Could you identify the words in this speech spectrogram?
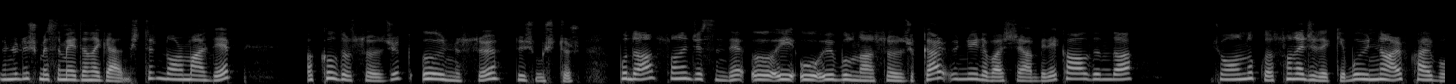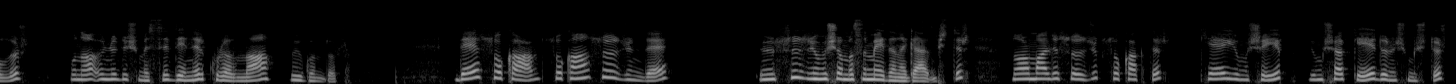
ünlü düşmesi meydana gelmiştir. Normalde akıldır sözcük ı ünlüsü düşmüştür. Bu da son hecesinde ı, i, u, ü bulunan sözcükler ünlüyle başlayan bir ek aldığında çoğunlukla son hecedeki bu ünlü harf kaybolur. Buna ünlü düşmesi denir kuralına uygundur. D. Sokağın. Sokağın sözcüğünde ünsüz yumuşaması meydana gelmiştir. Normalde sözcük sokaktır. K yumuşayıp yumuşak G'ye dönüşmüştür.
